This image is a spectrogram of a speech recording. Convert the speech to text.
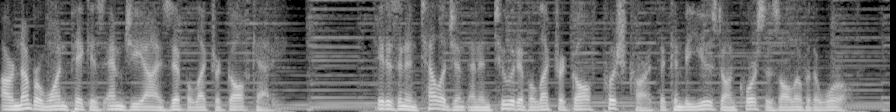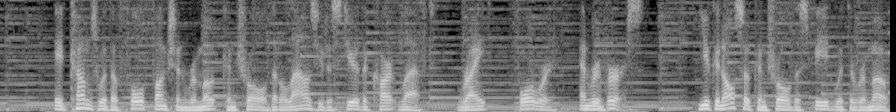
Our number one pick is MGI Zip Electric Golf Caddy. It is an intelligent and intuitive electric golf push cart that can be used on courses all over the world. It comes with a full function remote control that allows you to steer the cart left, right, forward, and reverse. You can also control the speed with the remote,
